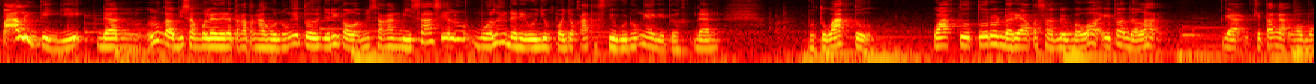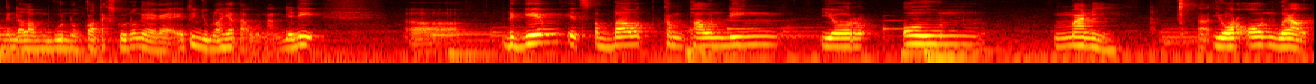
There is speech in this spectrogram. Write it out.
paling tinggi dan lo nggak bisa mulai dari tengah-tengah gunung itu. Jadi kalau misalkan bisa sih lo mulai dari ujung pojok atas di gunungnya gitu. Dan butuh waktu. Waktu turun dari atas sampai bawah itu adalah nggak kita nggak ngomongin dalam gunung konteks gunung ya kayak itu jumlahnya tahunan. Jadi uh, the game it's about compounding your own money uh, your own wealth.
